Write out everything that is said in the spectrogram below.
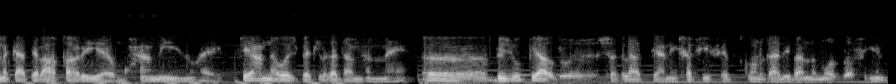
مكاتب عقارية ومحامين وهيك. في عنا وجبة الغداء مهمة. أه بيجوا بياخذوا شغلات يعني خفيفة بتكون غالبا للموظفين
